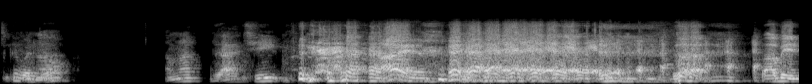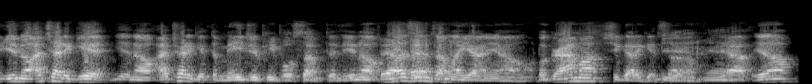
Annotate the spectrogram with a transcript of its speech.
It's a good way to do no, I'm not that cheap. I am. I mean, you know, I try to get, you know, I try to get the major people something, you know. Yeah. Cousins, I'm like, yeah, you know. But grandma, she got to get something. Yeah. Yeah. you know.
